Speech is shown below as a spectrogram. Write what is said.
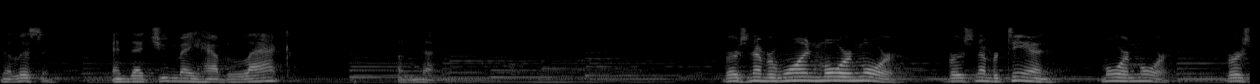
Now listen, and that you may have lack of nothing. Verse number 1, more and more. Verse number 10, more and more. Verse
